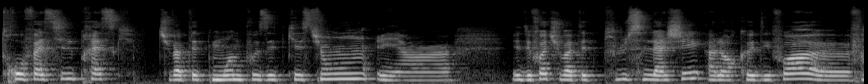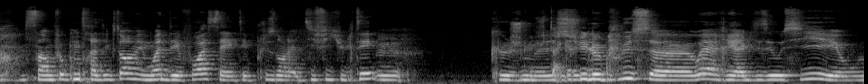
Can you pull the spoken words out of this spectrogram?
trop facile, presque, tu vas peut-être moins te poser de questions et, euh, et des fois, tu vas peut-être plus lâcher, alors que des fois, euh, c'est un peu contradictoire, mais moi, des fois, ça a été plus dans la difficulté Mm. que je Que me suis le plus euh, ouais, réalisée aussi et où,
